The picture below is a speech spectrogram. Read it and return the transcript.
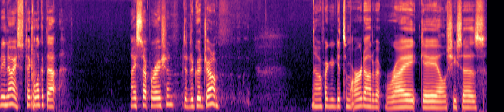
Pretty nice. Take a look at that. Nice separation. Did a good job. Now if I could get some art out of it. Right, Gail, she says.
